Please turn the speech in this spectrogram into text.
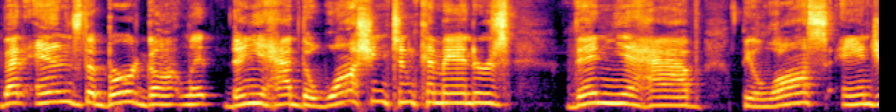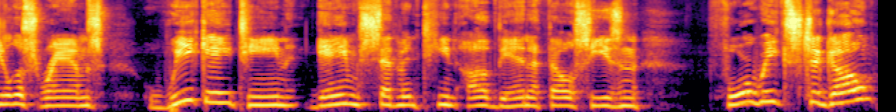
that ends the Bird Gauntlet. Then you have the Washington Commanders. Then you have the Los Angeles Rams. Week 18, game 17 of the NFL season. Four weeks to go.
